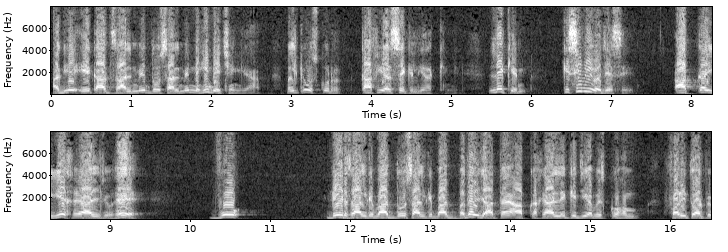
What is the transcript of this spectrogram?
اگلے ایک آدھ سال میں دو سال میں نہیں بیچیں گے آپ بلکہ اس کو کافی عرصے کے لیے رکھیں گے۔ لیکن کسی بھی وجہ سے آپ کا یہ خیال جو ہے، وہ ڈیڑھ سال کے بعد، دو سال کے بعد بدل جاتا ہے۔ آپ کا خیال ہے کہ جی اب اس کو ہم فوری طور پہ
